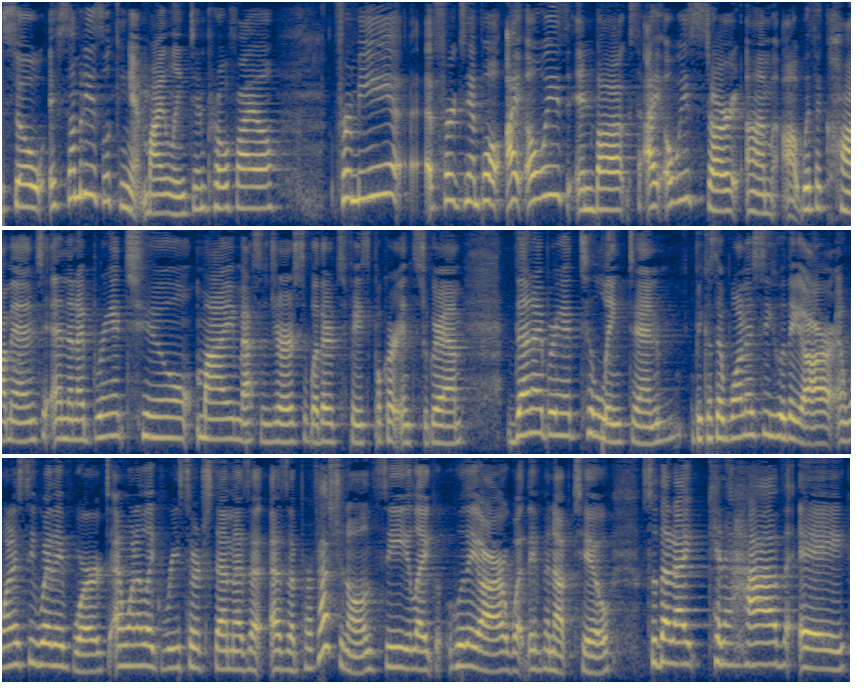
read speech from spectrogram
So, if somebody is looking at my LinkedIn profile, for me, for example, I always inbox, I always start um, uh, with a comment and then I bring it to my messenger, so whether it's Facebook or Instagram, then I bring it to LinkedIn because I want to see who they are. I want to see where they've worked. I want to like research them as a as a professional and see like who they are, what they've been up to, so that I can have a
